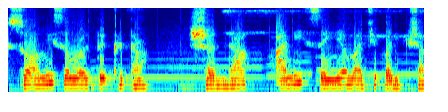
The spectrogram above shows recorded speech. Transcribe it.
स्वामी समर्थ कथा श्रद्धा आणि संयमाची परीक्षा.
